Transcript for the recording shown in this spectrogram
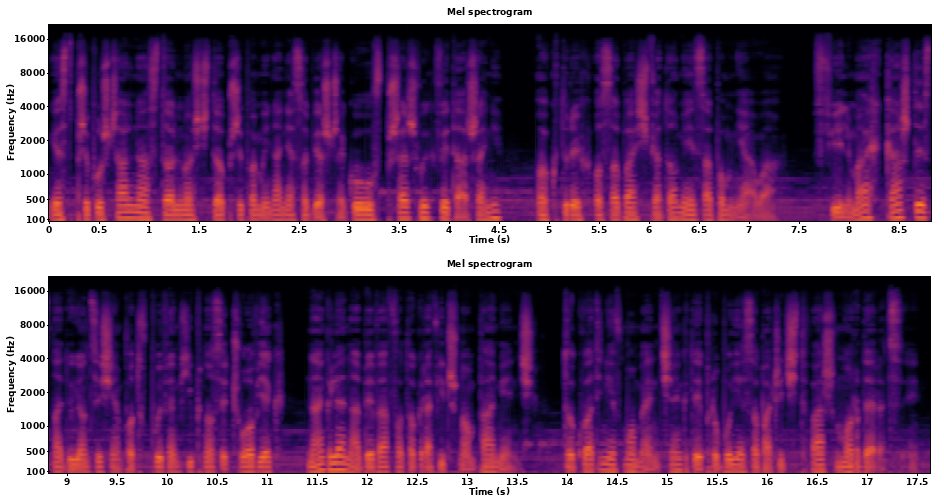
jest przypuszczalna zdolność do przypominania sobie szczegółów przeszłych wydarzeń, o których osoba świadomie zapomniała. W filmach każdy znajdujący się pod wpływem hipnozy człowiek nagle nabywa fotograficzną pamięć, dokładnie w momencie, gdy próbuje zobaczyć twarz mordercy.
